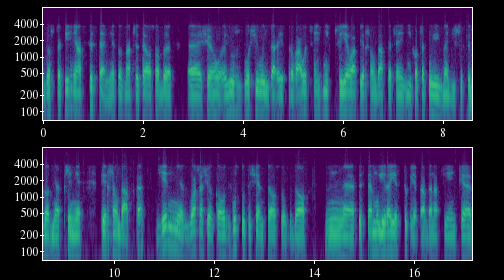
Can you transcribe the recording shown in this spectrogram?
do szczepienia w systemie, to znaczy te osoby e, się już zgłosiły i zarejestrowały. Część z nich przyjęła pierwszą dawkę, część z nich oczekuje i w najbliższych tygodniach przyjmie pierwszą dawkę. Dziennie zgłasza się około 200 tysięcy osób do mm, systemu i rejestruje prawda, na przyjęcie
